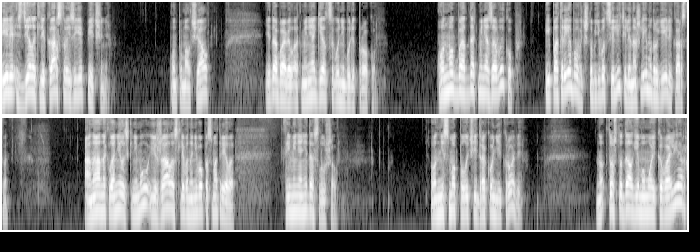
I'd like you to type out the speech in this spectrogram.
или сделать лекарство из ее печени. Он помолчал и добавил, от меня герцогу не будет проку. Он мог бы отдать меня за выкуп и потребовать, чтобы его целители нашли ему другие лекарства. Она наклонилась к нему и жалостливо на него посмотрела. «Ты меня не дослушал. Он не смог получить драконьей крови, но то, что дал ему мой кавалер,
